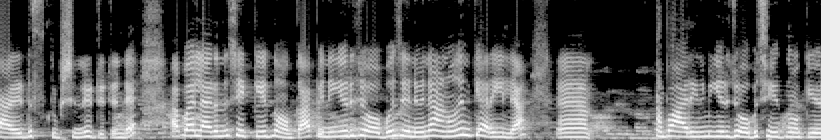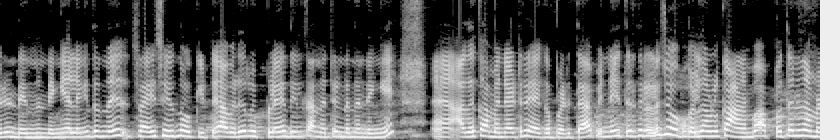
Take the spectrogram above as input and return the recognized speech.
താഴെ ഡിസ്ക്രിപ്ഷനിൽ ഇട്ടിട്ടുണ്ട്. അപ്പോൾ എല്ലാവരും ഒന്ന് ചെക്ക് ചെയ്ത് നോക്കുക. പിന്നെ ഈ ഒരു ജോബ് ജെനുവിൻ ആണോ എന്ന് എനിക്കറിയില്ല. അപ്പോൾ ആരെങ്കിലും ഈ ഒരു ജോബ് ചെയ്ത് നോക്കിയവരുണ്ടെന്നുണ്ടെങ്കിൽ അല്ലെങ്കിൽ ഇതൊന്ന് ട്രൈ ചെയ്ത് നോക്കിയിട്ട് അവർ റിപ്ലൈ എന്തെങ്കിലും തന്നിട്ടുണ്ടെന്നുണ്ടെങ്കിൽ അത് കമന്റായിട്ട് രേഖപ്പെടുത്തുക. പിന്നെ ഇത്തരത്തിലുള്ള ജോബുകൾ നമ്മൾ കാണുമ്പോൾ അപ്പോൾ തന്നെ നമ്മൾ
